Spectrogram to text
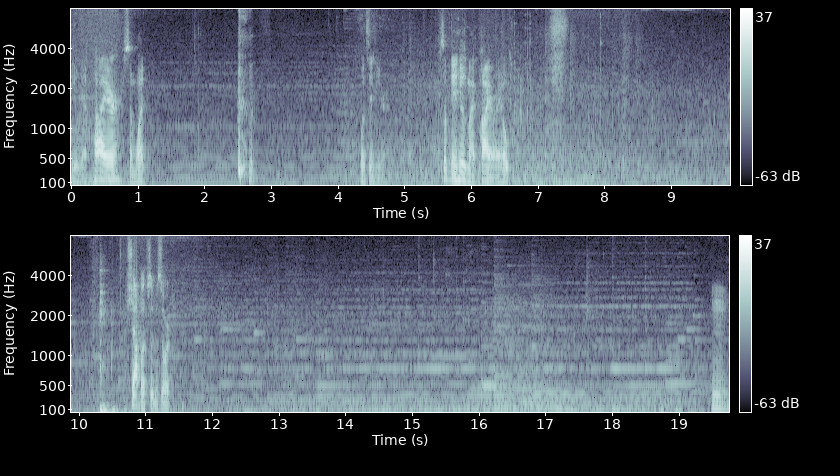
Heal that pyre somewhat. What's in here? Something that heals my pyre, I hope. Shop of some sort. Hmm.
